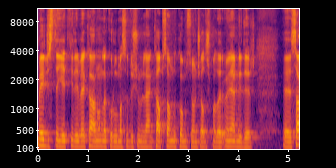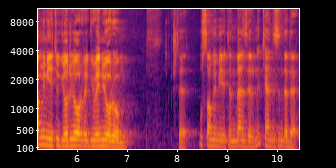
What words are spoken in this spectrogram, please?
mecliste yetkili ve kanunla kurulması düşünülen kapsamlı komisyon çalışmaları önemlidir. Ee, samimiyeti görüyor ve güveniyorum. İşte bu samimiyetin benzerinin kendisinde de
